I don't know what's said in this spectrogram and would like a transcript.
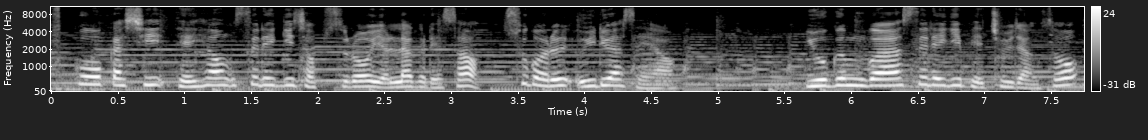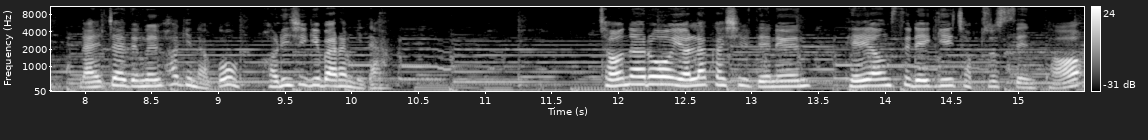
후쿠오카시 대형 쓰레기 접수로 연락을 해서 수거를 의뢰하세요. 요금과 쓰레기 배출 장소, 날짜 등을 확인하고 버리시기 바랍니다. 전화로 연락하실 때는 대형 쓰레기 접수센터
